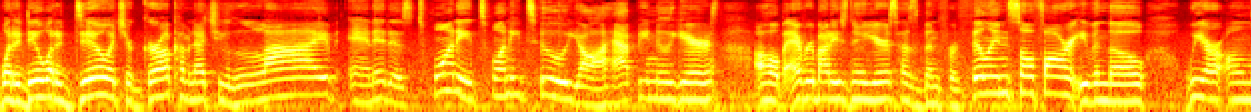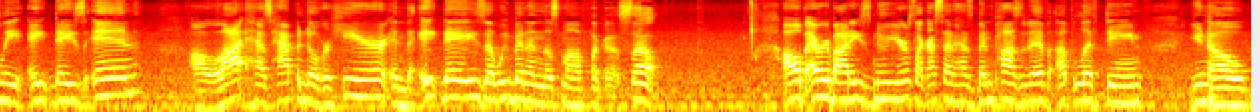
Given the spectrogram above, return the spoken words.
What to do, what to do. It's your girl coming at you live, and it is 2022, y'all. Happy New Year's. I hope everybody's New Year's has been fulfilling so far, even though we are only eight days in. A lot has happened over here in the eight days that we've been in this motherfucker. So, I hope everybody's New Year's, like I said, has been positive, uplifting. You know,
